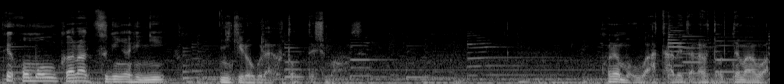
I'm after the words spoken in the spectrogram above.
って思うから次の日に2キロぐらい太ってしまうんですよ。これもうわ食べたら太ってまうわ。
